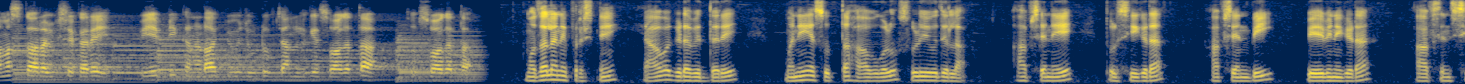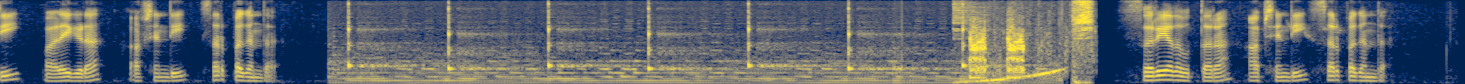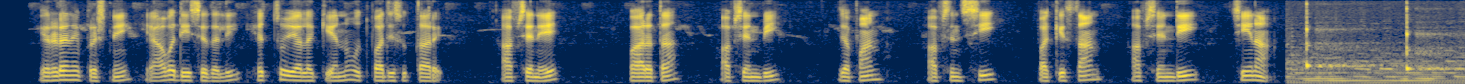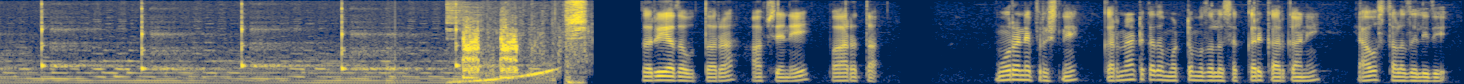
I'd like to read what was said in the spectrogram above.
ನಮಸ್ಕಾರ ವೀಕ್ಷಕರೇ V A P Kannada cues YouTube ಚಾನಲ್ಗೆ ಸ್ವಾಗತ, ಸುಸ್ವಾಗತ. ಮೊದಲನೇ ಪ್ರಶ್ನೆ, ಯಾವ ಗಿಡವಿದ್ದರೆ ಮನೆಯ ಸುತ್ತ ಹಾವುಗಳು ಸುಳಿಯುವುದಿಲ್ಲ? ಆಪ್ಷನ್ ಎ, ತುಳಸಿ ಗಿಡ. ಆಪ್ಷನ್ ಬಿ, ಬೇವಿನ ಗಿಡ. ಆಪ್ಷನ್ ಸಿ, ಬಾಳೆ ಗಿಡ. ಆಪ್ಷನ್ ಡಿ, ಸರ್ಪಗಂಧ. ಸರಿಯಾದ ಉತ್ತರ, ಆಪ್ಷನ್ ಡಿ, ಸರ್ಪಗಂಧ. ಎರಡನೇ ಪ್ರಶ್ನೆ, ಯಾವ ದೇಶದಲ್ಲಿ ಹೆಚ್ಚು ಏಲಕ್ಕಿಯನ್ನು ಉತ್ಪಾದಿಸುತ್ತಾರೆ? Option A, Bharat. Option B, Japan. Option C, Pakistan. Option D, China. ಸರಿಯಾದ ಉತ್ತರ, ಆಪ್ಷನ್ ಎ, ಭಾರತ. ಮೂರನೇ ಪ್ರಶ್ನೆ, ಕರ್ನಾಟಕದ ಮೊಟ್ಟ ಮೊದಲ ಸಕ್ಕರೆ ಕಾರ್ಖಾನೆ ಯಾವ ಸ್ಥಳದಲ್ಲಿದೆ?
